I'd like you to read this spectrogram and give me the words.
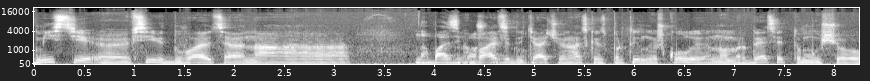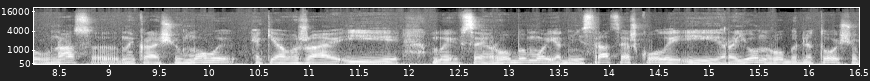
в місті, всі відбуваються на На базі, на базі дитячої юнацької спортивної школи номер 10, тому що у нас е, найкращі умови, як я вважаю, і ми все робимо, і адміністрація школи, і район робить для того, щоб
